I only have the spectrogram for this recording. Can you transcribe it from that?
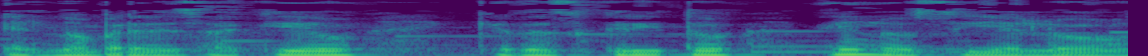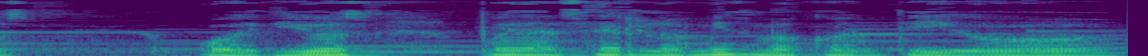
el nombre de Saqueo quedó escrito en los cielos. Hoy Dios puede hacer lo mismo contigo.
